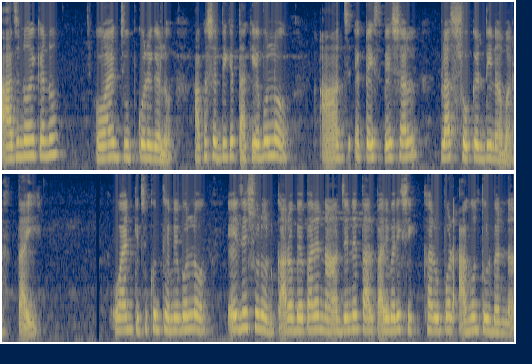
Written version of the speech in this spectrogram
আজ নয় কেন? ওয়াইন চুপ করে গেল। আকাশের দিকে তাকিয়ে বলল, আজ একটা স্পেশাল প্লাস শোকের দিন আমার, তাই। ওয়াইন কিছুক্ষণ থেমে বলল, এই যে শুনুন, কারও ব্যাপারে না জেনে তার পারিবারিক শিক্ষার উপর আঙুল তুলবেন না।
